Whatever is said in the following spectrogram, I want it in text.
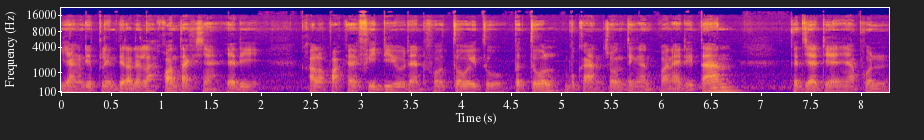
yang dipelintir adalah konteksnya. Jadi kalau pakai video dan foto itu betul bukan suntingan bukan editan kejadiannya pun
